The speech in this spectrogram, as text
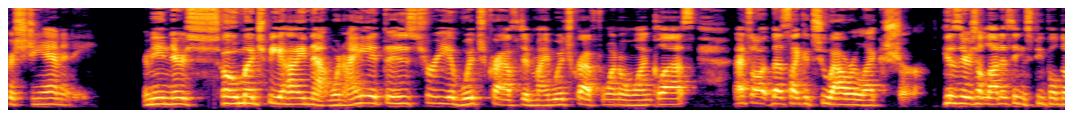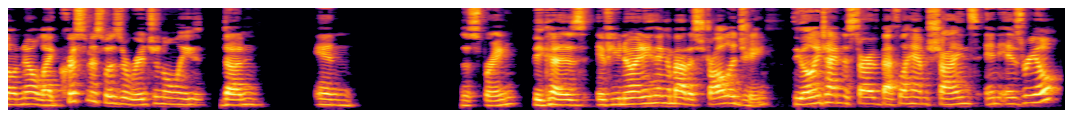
Christianity. I mean, there's so much behind that. When I hit the history of witchcraft in my witchcraft 101 class, that's all, that's like a two hour lecture because there's a lot of things people don't know. Like Christmas was originally done in the spring because if you know anything about astrology, the only time the Star of Bethlehem shines in Israel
